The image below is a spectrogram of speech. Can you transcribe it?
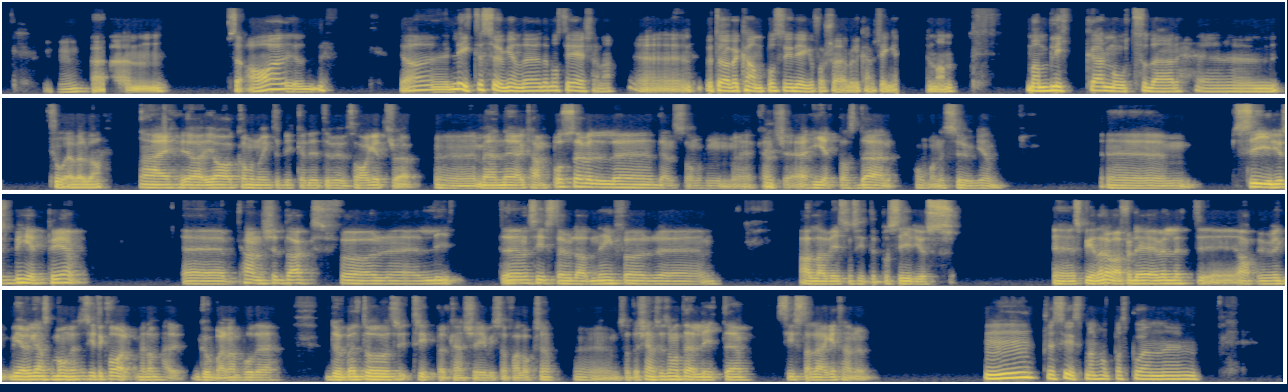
Mm. Um, så ja, jag är lite sugen, det, det måste jag erkänna. Uh, utöver Campos i Degerfors är det väl kanske ingen man, man blickar mot sådär, uh, tror jag väl va? Nej, jag, jag, kommer nog inte blicka dit överhuvudtaget tror jag. Eh, men eh, Campos är väl eh, den som kanske är hetast där om man är sugen. Ehm, Sirius BP. Kanske dags för lite en sista urladdning för alla vi som sitter på Sirius spelare. Va? För det är väl ett, ja, vi är väl ganska många som sitter kvar med de här gubbarna, både dubbelt och trippelt kanske i vissa fall också. Ehm, så det känns ju som att det är lite sista läget här nu. Mm, precis, man hoppas på en, eh,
